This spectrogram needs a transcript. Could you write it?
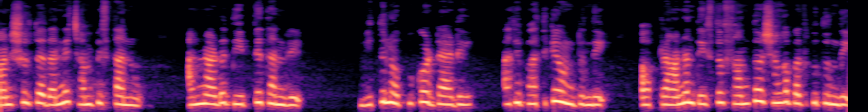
మనుషులతో దాన్ని చంపిస్తాను అన్నాడు దీప్తి తండ్రి. మిథున్ ఒప్పుకో డాడీ. అది బతికే ఉంటుంది. ఆ ప్రాణం తీస్తూ సంతోషంగా బతుకుతుంది.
